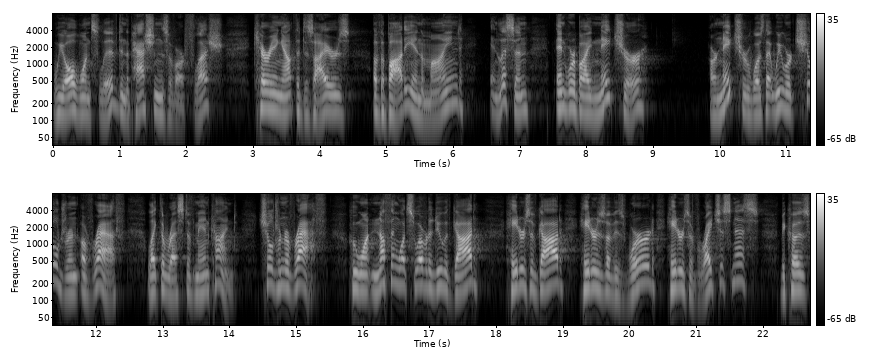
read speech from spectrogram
we all once lived in the passions of our flesh, carrying out the desires of the body and the mind. And listen, and were by nature, our nature was that we were children of wrath like the rest of mankind. Children of wrath who want nothing whatsoever to do with God, haters of God, haters of His word, haters of righteousness, because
